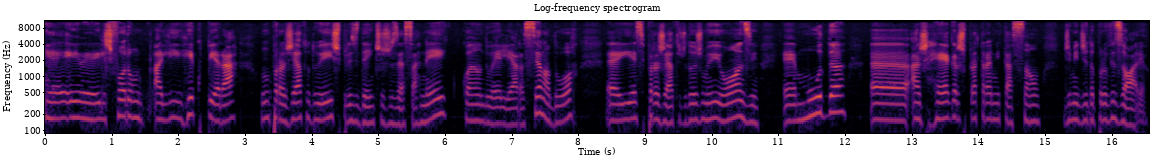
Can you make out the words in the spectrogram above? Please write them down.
é, eles foram ali recuperar um projeto do ex-presidente José Sarney, quando ele era senador, é, e esse projeto de 2011 é, muda é, as regras para tramitação de medida provisória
